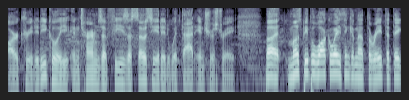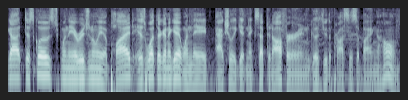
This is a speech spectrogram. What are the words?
are created equally in terms of fees associated with that interest rate. But most people walk away thinking that the rate that they got disclosed when they originally applied is what they're going to get when they actually get an accepted offer and go through the process of buying a home.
